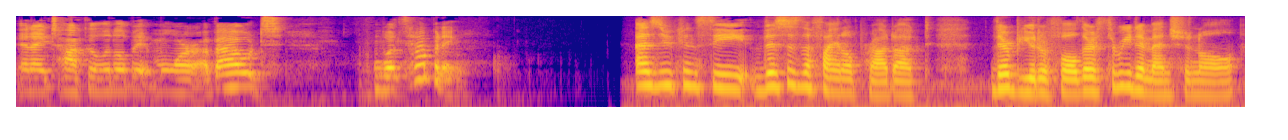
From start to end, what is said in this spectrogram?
And I talk a little bit more about what's happening. As you can see, this is the final product. They're beautiful. They're three-dimensional.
